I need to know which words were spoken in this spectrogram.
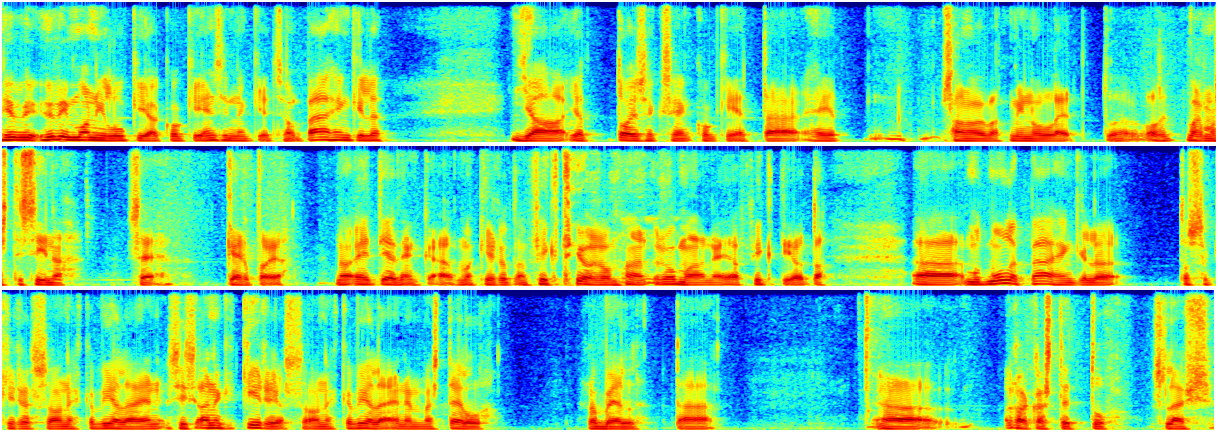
hyvin, hyvin moni lukija koki ensinnäkin, että se on päähenkilö. Ja, ja toisekseen koki, että he sanoivat minulle, että olet varmasti sinä se kertoja. No ei tietenkään. Mä kirjoitan fiktioromaaneja, fiktiota – mutta mulle päähenkilö tuossa kirjassa on ehkä vielä, en, siis ainakin kirjassa on ehkä vielä enemmän Stella Rabel, tämä rakastettu slash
